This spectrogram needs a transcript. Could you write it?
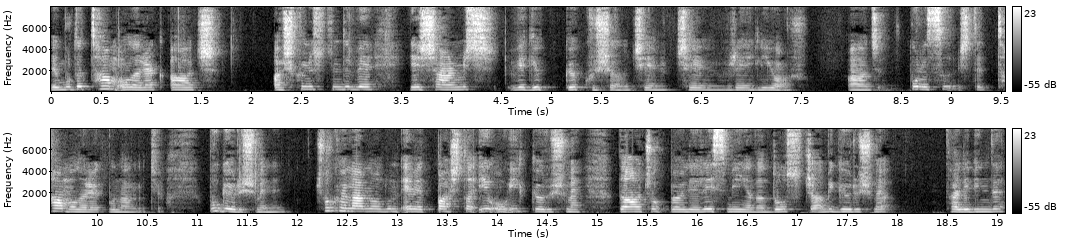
Ve burada tam olarak ağaç aşkın üstünde ve yeşermiş ve gök, gökkuşağı çev- çevreliyor ağacı. Burası işte tam olarak bunu anlatıyor. Bu görüşmenin çok önemli olduğunu evet başta i- o ilk görüşme daha çok böyle resmi ya da dostça bir görüşme talebinde.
